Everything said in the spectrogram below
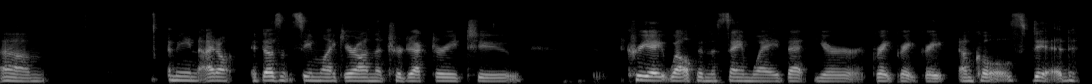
um, I mean, I don't, it doesn't seem like you're on the trajectory to create wealth in the same way that your great great great uncles did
